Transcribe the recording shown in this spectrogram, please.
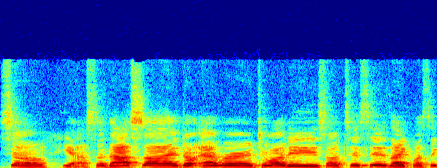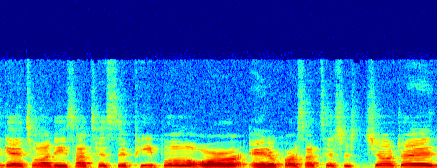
So yeah, so that's why don't ever to all these autistic, like once again to all these autistic people or and of course autistic children,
